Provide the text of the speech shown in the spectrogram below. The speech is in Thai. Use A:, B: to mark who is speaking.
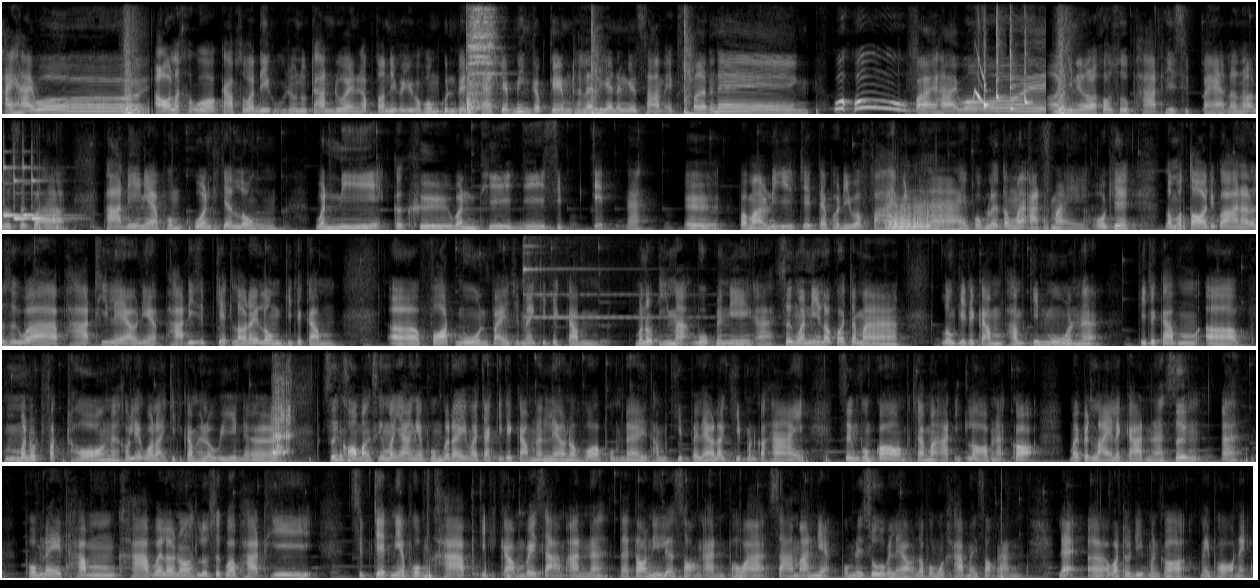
A: ไฟหายโว้ย เอาละครับผมก็กลับสวัสดีคุณผู้ชมทุกท่านด้วยนะครับ ตอนนี้ก็อยู่กับผมคุณเพชรแคทเกมมิ่งกับเกมเทเลเรียนหนึ่งสามเอ็กซ์เพรสนั่นเองวู้ฮู้ไฟหายโว้ยทีนี้เราเข้าสู่พาร์ทที่ 18 แล้วเนาะรู้สึกว่าพาร์ทนี้เนี่ยผมควรที่จะลงวันนี้ก็คือวันที่ 27 นะเออประมาณวันที่ 27 แต่พอดีว่าไฟล์มันหาย ผมเลยต้องมาอัดใหม่ โอเค เรามาต่อดีกว่านะ รู้สึกว่าพาร์ทที่แล้วเนี่ย พาร์ทที่ 17 เราได้ลงกิจกรรม เอ่อฟอร์ดมูนไปใช่ไหมกิจกรรม มนุษย์หิมะบุกนั่นเองอะซึ่งวันนี้เราก็จะมาลงกิจกรรมพัมกินมูนนะกิจกรรมเอ่อมนุษย์ฟักทองนะเขาเรียกว่าอะไรกิจกรรมฮาโลวีนเออซึ่งของบางสิ่งบางอย่างเนี่ยผมก็ได้มาจากกิจกรรมนั้นแล้วนะเพราะว่าผมได้ทำคลิปไปแล้วแล้วคลิปมันก็หาย ซึ่งผมก็จะมาอัดอีกรอบนะก็ไม่เป็นไรละกันนะ ซึ่งอะ ผมได้ทำคราฟไว้แล้วเนาะรู้สึกว่าพาร์ทที่ 17 เนี่ยผมคราฟกิจกรรมไว้ 3 อันนะ แต่ตอนนี้เหลือ 2 อัน เพราะว่า 3 อันเนี่ยผมได้สู้ไปแล้ว แล้วผมก็คราฟใหม่2อัน และวัตถุดิบมันก็ไม่พอเนี่ย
